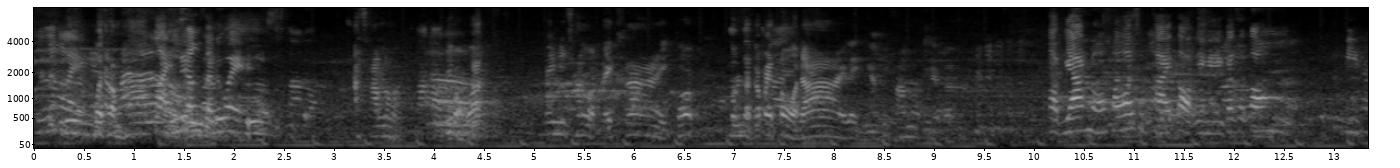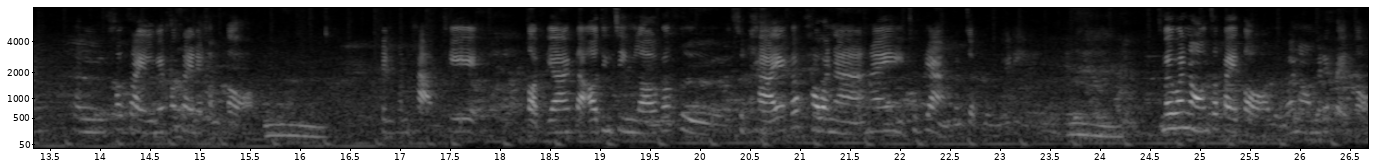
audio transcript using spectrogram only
เรื่องอะไรบทสัมภาษณ์หลายเรื่องซะด้วยอาชาลอดที่บอกว่า ไม่มีชาลอตในค่าย ก็บริษัทก็ไปต่อได้อะไรอย่างเงี้ยพี่ฟ้ามองยังไงบ้างตอบยากเนาะเพราะว่าสุดท้ายตอบยังไงก็จะต้องมีทั้งคนเข้าใจและไม่เข้าใจในคำตอบอืม เป็นคำถามที่ตอบยากแต่เอาจริง ๆ แล้วก็คือสุดท้ายก็ภาวนาให้ทุกอย่างมันจบลงด้วยดี อืมไม่ว่าน้องจะไปต่อหรือว่าน้องไม่ได้ไปต่อ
